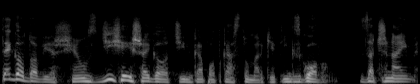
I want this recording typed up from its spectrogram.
tego dowiesz się z dzisiejszego odcinka podcastu Marketing z głową. Zaczynajmy.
